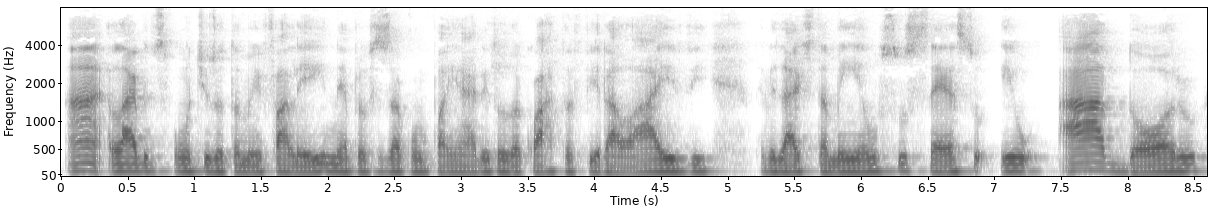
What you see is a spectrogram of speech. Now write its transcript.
a live dos pontinhos eu também falei, né? Para vocês acompanharem toda quarta-feira a live. Na verdade, também é um sucesso. Eu adoro.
